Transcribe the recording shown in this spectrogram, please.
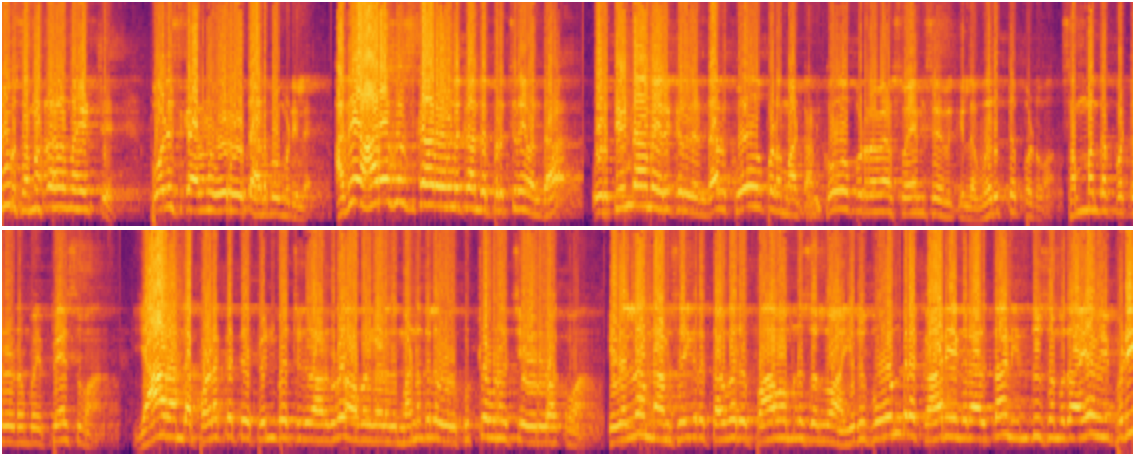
ஊர் சமாதானம் ஆயிடுச்சு போலீஸ்காரன ஊரை விட்டு அனுப்ப முடியல. அதே ஆர்எஸ்எஸ் காரர்களுக்கு அந்த பிரச்சனை வந்தா ஒரு தீண்டாமை இருக்கிறது என்றால் கோவப்பட மாட்டான். கோவப்படுறவன் சுயம் சேவக்கு இல்ல வருத்தப்படுவான். சம்பந்தப்பட்டவரிடம் போய் பேசுவான். யார் அந்த பழக்கத்தை பின்பற்றுகிறார்களோ அவர்களது மனதில் ஒரு குற்ற உணர்ச்சியை உருவாக்குவான். இதெல்லாம் நாம் செய்கிற தவறு பாவம்னு சொல்லுவான். இது போன்ற காரியங்களால் தான் இந்து சமுதாயம் இப்படி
